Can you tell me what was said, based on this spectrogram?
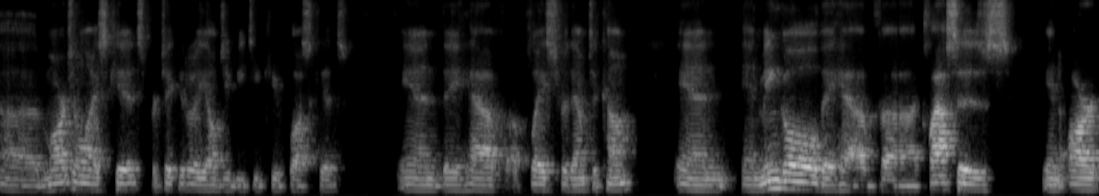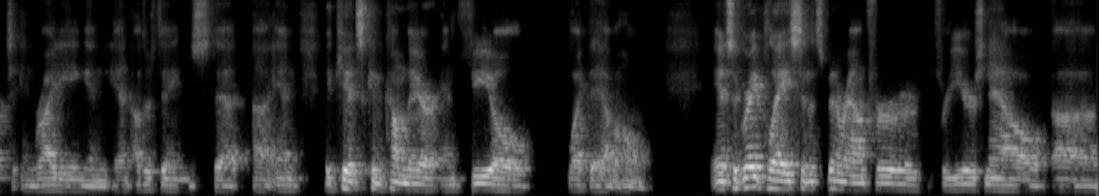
uh, marginalized kids, particularly LGBTQ plus kids, and they have a place for them to come and and mingle. They have uh, classes in art and writing and, and other things that uh, and the kids can come there and feel like they have a home and it's a great place and it's been around for for years now. Uh,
